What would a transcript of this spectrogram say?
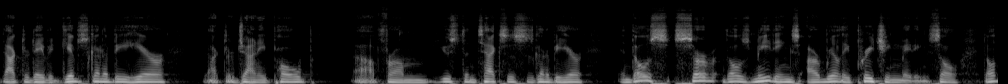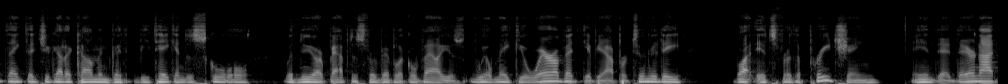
Dr. David Gibbs is going to be here, Dr. Johnny Pope, uh, from Houston, Texas, is going to be here. And those those meetings are really preaching meetings. So don't think that you got to come and be taken to school with New York Baptist for Biblical Values. We'll make you aware of it, give you opportunity, but it's for the preaching. And they're not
